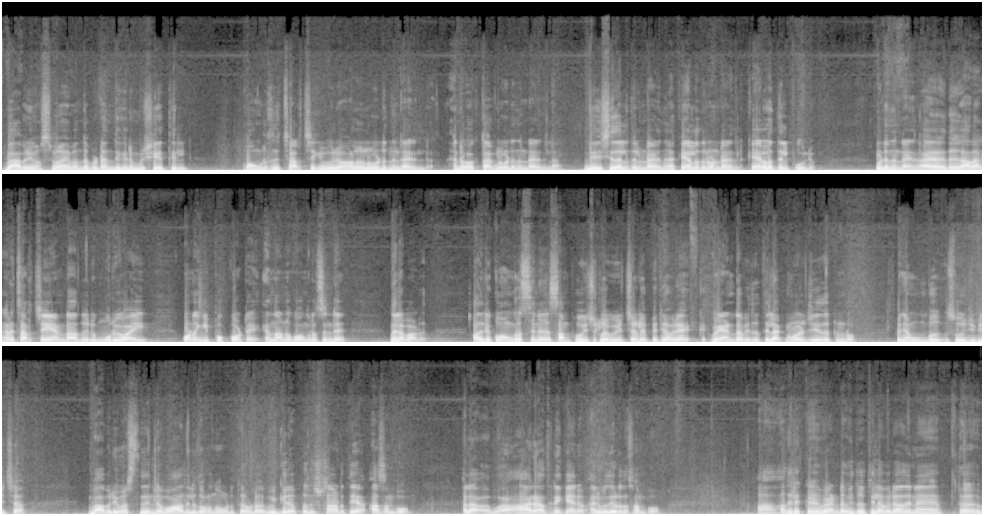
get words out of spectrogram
ബാബരി മസ്ജിദുമായി ബന്ധപ്പെട്ട എന്തെങ്കിലും വിഷയത്തിൽ കോൺഗ്രസ് ചർച്ചയ്ക്ക് പോലും ആളുകൾ വിടുന്നുണ്ടായിരുന്നില്ല. എന്റെ വക്താക്കൾ വിടുന്നുണ്ടായിരുന്നില്ല. ദേശീയ തലത്തിൽ ഉണ്ടായിരുന്നില്ല കേരളത്തിലും ഉണ്ടായിരുന്നില്ല. കേരളത്തിൽ പോലും വിടുന്നുണ്ടായിരുന്നില്ല. അതായത് അതങ്ങനെ ചർച്ച ചെയ്യേണ്ട അതൊരു മുറിവായി ഉണങ്ങിപ്പൊക്കോട്ടെ എന്നാണ് കോൺഗ്രസിന്റെ നിലപാട്. അതിൽ കോൺഗ്രസ്സിന് സംഭവിച്ചിട്ടുള്ള വീഴ്ചകളെ പറ്റി അവരെ വേണ്ട വിധത്തിൽ അക്നോളജ് ചെയ്തിട്ടുണ്ടോ? അപ്പോൾ ഞാൻ മുമ്പ് സൂചിപ്പിച്ച ബാബരി മസ്ജിദിന്റെ വാതിൽ തുറന്നു കൊടുത്ത് അവിടെ വിഗ്രഹപ്രതിഷ്ഠ നടത്തിയ ആ സംഭവം അല്ല ആരാധനയ്ക്ക് അനു അനുമതി കൊടുത്ത സംഭവം. അതിലൊക്കെ വേണ്ട വിധത്തിൽ അവരതിനെ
